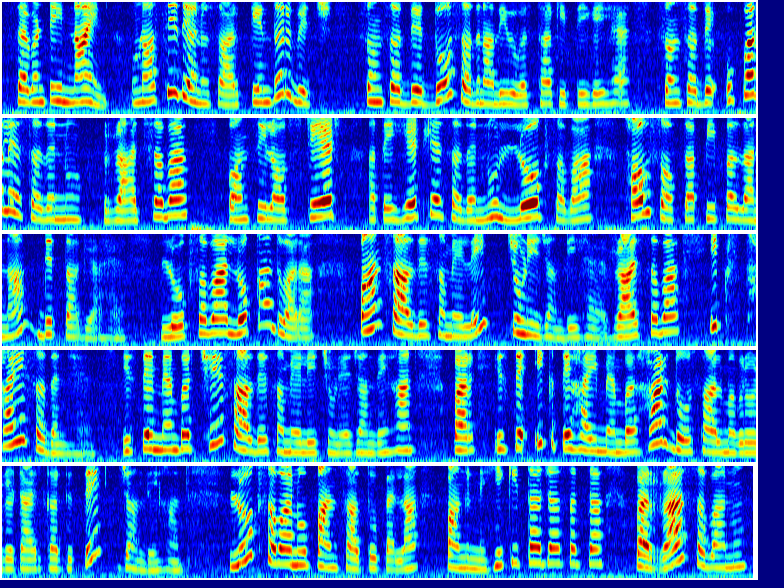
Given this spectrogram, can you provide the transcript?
79 79 ਦੇ ਅਨੁਸਾਰ ਕੇਂਦਰ ਵਿੱਚ ਸੰਸਦ ਦੇ ਦੋ ਸਦਨਾਂ ਦੀ ਵਿਵਸਥਾ ਕੀਤੀ ਗਈ ਹੈ। ਸੰਸਦ ਦੇ ਉੱਪਰਲੇ ਸਦਨ ਨੂੰ Rajya Sabha, council of states ਅਤੇ ਹੇਠਲੇ ਸਦਨ ਨੂੰ Lok Sabha house of the people ਦਾ ਨਾਮ ਦਿੱਤਾ ਗਿਆ ਹੈ। ਲੋਕ ਸਭਾ ਲੋਕਾਂ ਦੁਆਰਾ 5 ਸਾਲ ਦੇ ਸਮੇਂ ਲਈ ਚੁਣੀ ਜਾਂਦੀ ਹੈ। ਰਾਜ ਸਭਾ ਇੱਕ ਸਥਾਈ ਸਦਨ ਹੈ। ਇਸ ਦੇ ਮੈਂਬਰ 6 ਸਾਲ ਦੇ ਸਮੇਂ ਲਈ ਚੁਣੇ ਜਾਂਦੇ ਹਨ, ਪਰ ਇਸ ਦੇ ਇੱਕ ਤਿਹਾਈ ਮੈਂਬਰ ਹਰ 2 ਸਾਲ ਮਗਰੋਂ ਰਿਟਾਇਰ ਕਰ ਦਿੱਤੇ ਜਾਂਦੇ ਹਨ। ਲੋਕ ਸਭਾ ਨੂੰ 5 ਸਾਲ ਤੋਂ ਪਹਿਲਾਂ ਭੰਗ ਨਹੀਂ ਕੀਤਾ ਜਾ ਸਕਦਾ, ਪਰ ਰਾਜ ਸਭਾ ਨੂੰ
